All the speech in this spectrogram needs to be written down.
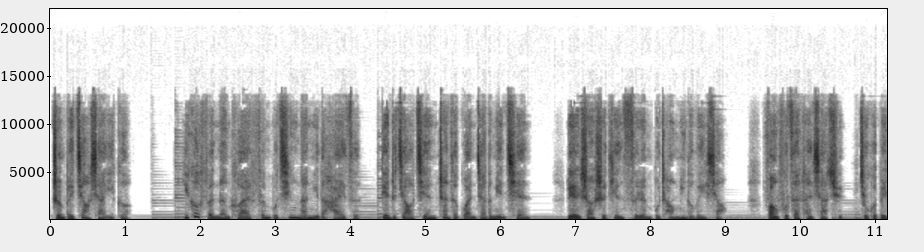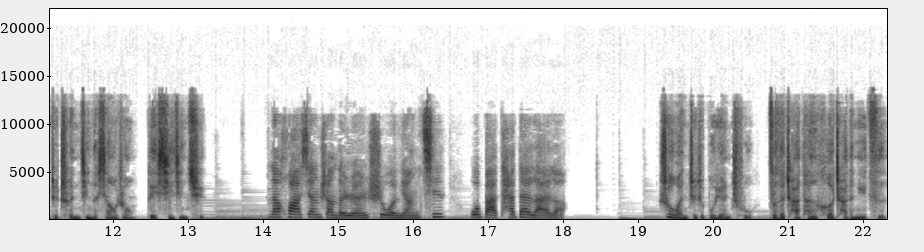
准备叫下一个，一个粉嫩可爱、分不清男女的孩子，垫着脚尖站在管家的面前，脸上是甜死人不偿命的微笑，仿佛再看下去就会被这纯净的笑容给吸进去。那画像上的人是我娘亲，我把她带来了。说完，指着不远处坐在茶摊喝茶的女子。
